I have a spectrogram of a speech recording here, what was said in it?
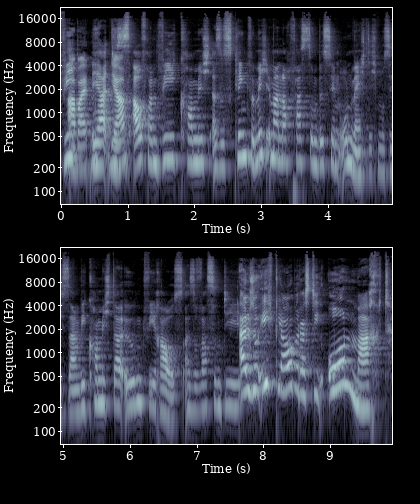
wie, arbeiten. Ja, dieses ja. Aufräumen, wie komme ich, also es klingt für mich immer noch fast so ein bisschen ohnmächtig, muss ich sagen. Wie komme ich da irgendwie raus? Also was sind die... Also ich glaube, dass die Ohnmacht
